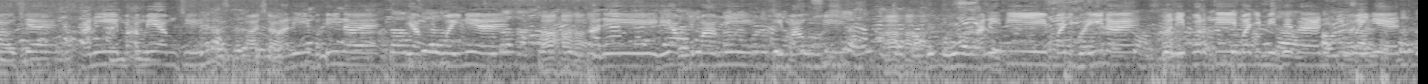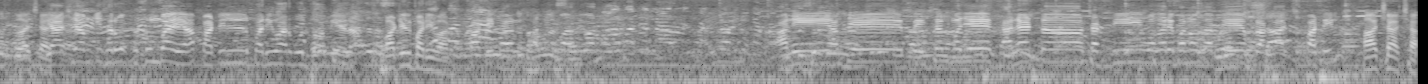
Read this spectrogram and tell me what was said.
मावशी आहे आणि मामी आहे आमची. अच्छा. आणि बहीण आहे ही आमची वहिनी आहे. हां हां हां. आणि ही आमची मामी ही मावशी. हां हां. आणि ती माझी बहीण आहे आणि परत ती माझी मिसेस आहे आणि ती वहिनी आहेत. अच्छा. हे असे आमची सर्व कुटुंब आहे या पाटील परिवार बोलतो आम्ही याला. पाटील परिवार. पाटील परिवार आणि आमचे स्पेशल म्हणजे सॅलड चटणी वगैरे बनवतात ते प्रकाश पाटील. अच्छा अच्छा.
